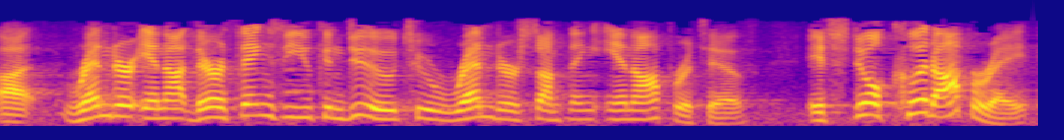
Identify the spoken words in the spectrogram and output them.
uh, render in, there are things that you can do to render something inoperative. It still could operate,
